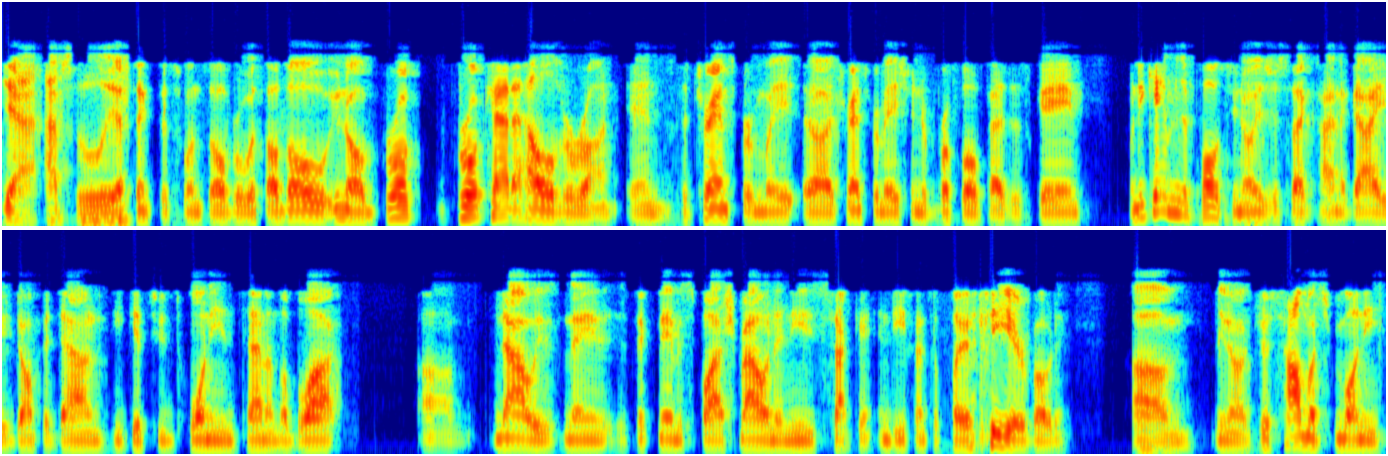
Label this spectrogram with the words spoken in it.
Yeah, absolutely. I think this one's over with. Although you know, Brook Brook had a hell of a run, and the transforma- uh, transformation of Brook Lopez's game when he came in the post, you know, he's just that kind of guy. You dump it down, he gets you 20 and 10 on the block. Um, now his name, his nickname is Splash Mountain, and he's second in Defensive Player of the Year voting. Um, you know, just how much money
